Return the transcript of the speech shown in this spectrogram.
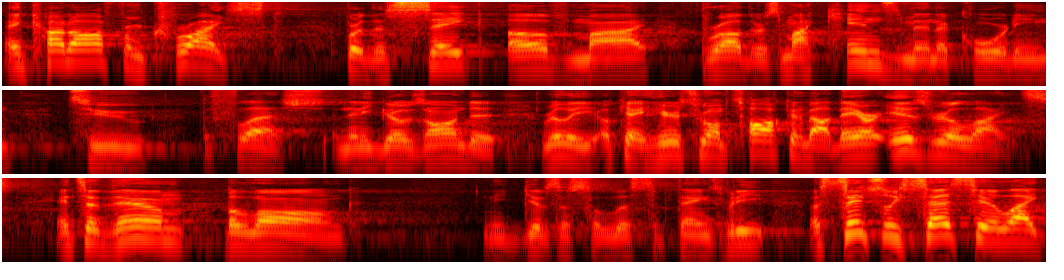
and cut off from Christ for the sake of my brothers, my kinsmen according to the flesh. And then he goes on to really, okay, here's who I'm talking about. They are Israelites, and to them belong. And he gives us a list of things. But he essentially says here, like,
